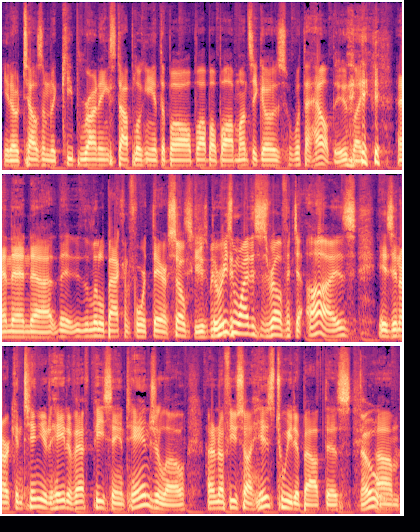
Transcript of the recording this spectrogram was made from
you know, tells him to keep running, stop looking at the ball, blah blah blah. Muncy goes, "What the hell, dude?" Like, and then uh, the, the, little back and forth there. So the reason why this is relevant to us is in our continued hate of FP Santangelo. I don't know if you saw his tweet about this. No, um,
